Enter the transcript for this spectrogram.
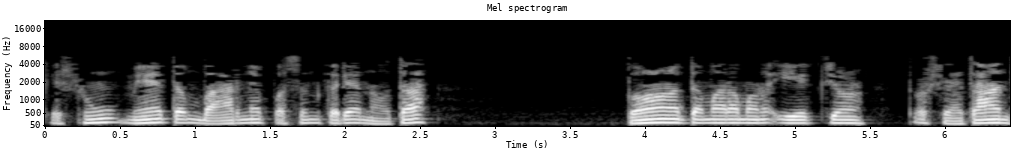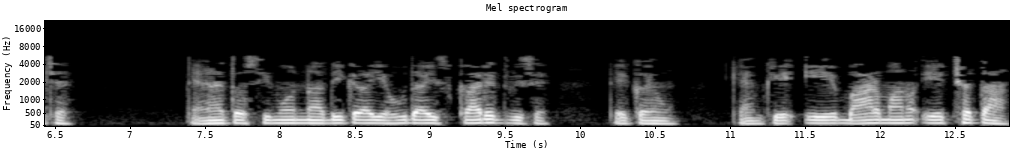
કે, શું મેં તમ બારને પસંદ કર્યા નહોતા? પણ તમારામાંનો એક જણ તો શૈતાન છે. તેણે તો સિમોનના દીકરા યહુદા ઇસ્કારિત વિશે તે કહ્યું, કેમ કે એ બારમાંનો એક છતાં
